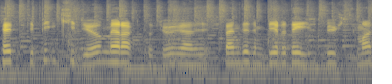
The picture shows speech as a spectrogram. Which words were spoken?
Pet tipi 2 diyor meraklı diyor yani ben dedim 1 değil büyük ihtimal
